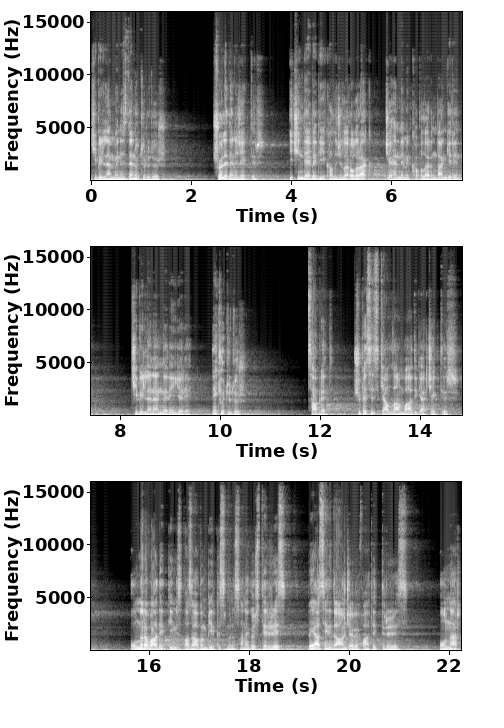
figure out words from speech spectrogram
kibirlenmenizden ötürüdür. Şöyle denecektir. İçinde ebedi kalıcılar olarak cehennemin kapılarından girin. Kibirlenenlerin yeri ne kötüdür. Sabret. Şüphesiz ki Allah'ın vaadi gerçektir. Onlara vaat ettiğimiz azabın bir kısmını sana gösteririz veya seni daha önce vefat ettiririz. Onlar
